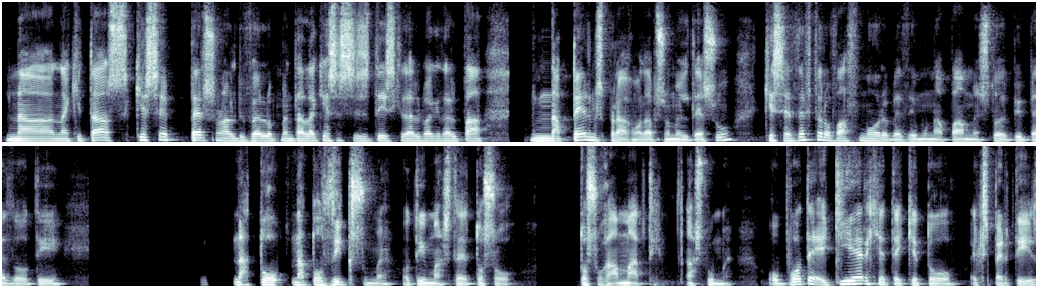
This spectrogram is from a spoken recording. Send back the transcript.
να, να κοιτάς και σε personal development αλλά και σε συζητήσεις κτλ. κτλ να παίρνεις πράγματα από τους συνομιλητές σου και σε δεύτερο βαθμό ρε παιδί μου να πάμε στο επίπεδο ότι να το, να το δείξουμε ότι είμαστε τόσο, τόσο γαμάτι ας πούμε. Οπότε εκεί έρχεται και το expertise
